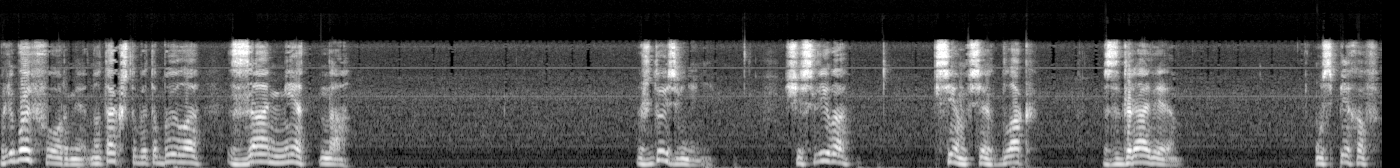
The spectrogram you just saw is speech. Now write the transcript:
в любой форме, но так, чтобы это было заметно. Жду извинений. Счастливо. Всем всех благ, здравия, успехов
